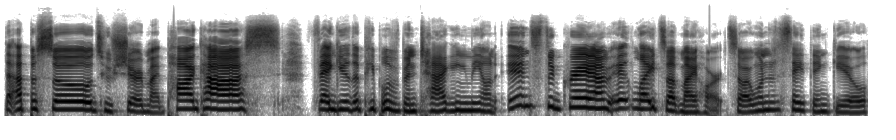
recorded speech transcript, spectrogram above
the episodes, who shared my podcasts. Thank you to the people who've been tagging me on Instagram. It lights up my heart. So I wanted to say thank you.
